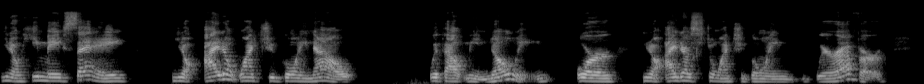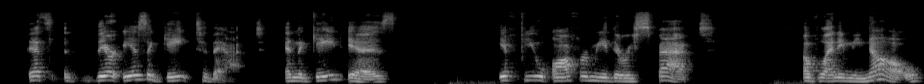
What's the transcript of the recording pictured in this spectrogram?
you know, he may say, you know, I don't want you going out without me knowing, or, you know, I just don't want you going wherever that's there is a gate to that. And the gate is if you offer me the respect of letting me know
